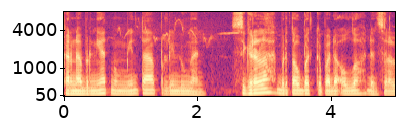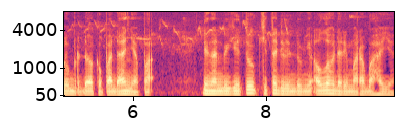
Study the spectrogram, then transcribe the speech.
Karena berniat meminta perlindungan. Segeralah bertaubat kepada Allah dan selalu berdoa kepadanya, Pak. Dengan begitu kita dilindungi Allah dari mara bahaya.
